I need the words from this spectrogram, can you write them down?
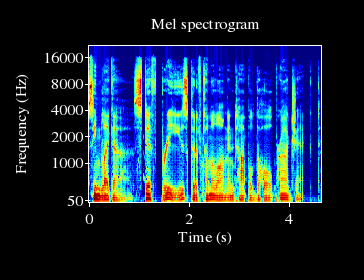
Seemed like a stiff breeze could have come along and toppled the whole project.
